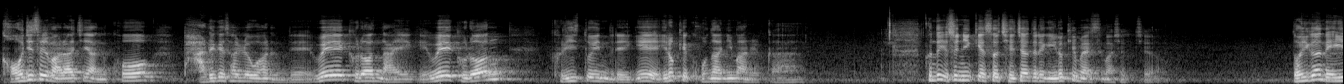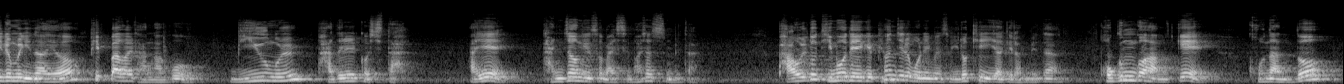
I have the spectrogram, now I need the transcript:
거짓을 말하지 않고 바르게 살려고 하는데 왜 그런 나에게 왜 그런 그리스도인들에게 이렇게 고난이 많을까? 근데 예수님께서 제자들에게 이렇게 말씀하셨죠. 너희가 내 이름을 인하여 핍박을 당하고 미움을 받을 것이다. 아예 단정해서 말씀하셨습니다. 바울도 디모데에게 편지를 보내면서 이렇게 이야기를 합니다. 복음과 함께 고난도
